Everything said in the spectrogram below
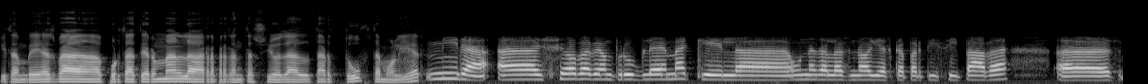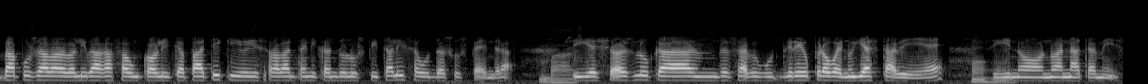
I també es va portar a terme la representació del Tartuf de Molière. Mira, eh, això va haver un problema que la, una de les noies que participava eh, es va posar, va, li va agafar un còlic hepàtic i se la van tenir que endur a l'hospital i s'ha hagut de suspendre. Va. O sigui, això és el que ens ha sabut greu, però bueno, ja està bé, eh? Uh O sigui, no, no ha anat a més.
